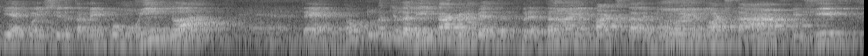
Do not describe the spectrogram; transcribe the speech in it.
que é conhecida também como Inglaterra. Então tudo aquilo ali está, Grã-Bretanha, partes da Alemanha, norte da África, Egito,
